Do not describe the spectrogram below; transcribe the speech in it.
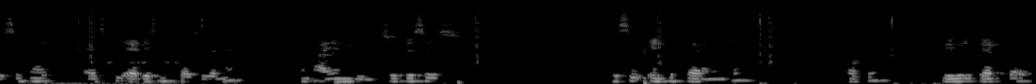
this is my sp addition procedure name and i am using so this is this is input parameter. Okay. We will get the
